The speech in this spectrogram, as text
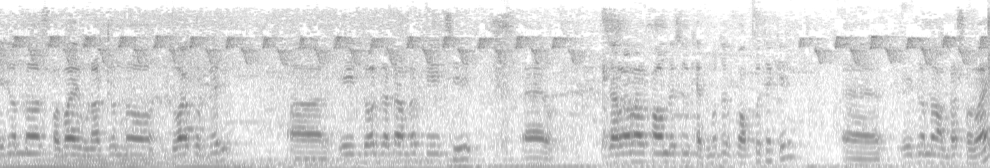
এই জন্য সবাই ওনার জন্য দোয়া করবেন। আর এই দরজাটা আমরা পেয়েছি জালালাল ফাউন্ডেশন খেদমতের পক্ষ থেকে। এই জন্য আমরা সবাই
